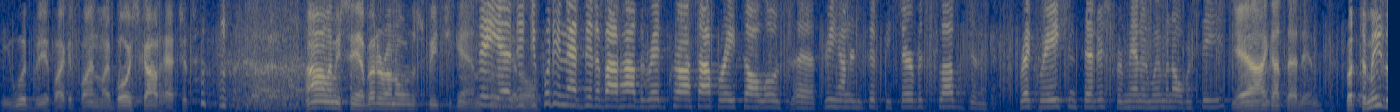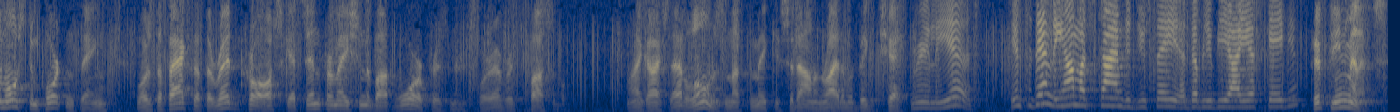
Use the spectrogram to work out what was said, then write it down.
He would be if I could find my Boy Scout hatchet. now, let me see. I better run over the speech again. Say, uh, did all- you put in that bit about how the Red Cross operates all those uh, 350 service clubs and recreation centers for men and women overseas? Yeah, I got that in. But to me, the most important thing was the fact that the Red Cross gets information about war prisoners wherever it's possible. My gosh, that alone is enough to make you sit down and write them a big check. Really is. Incidentally, how much time did you say uh, WVIS gave you? Fifteen minutes.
